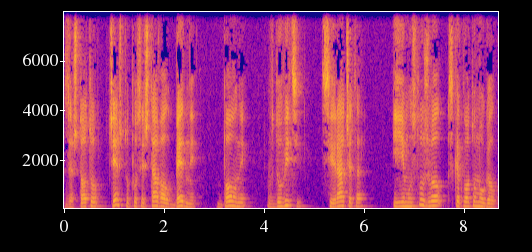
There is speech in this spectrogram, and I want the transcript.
Защото често посещавал бедни, болни, вдовици, сирачета и им услужвал с каквото могъл.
